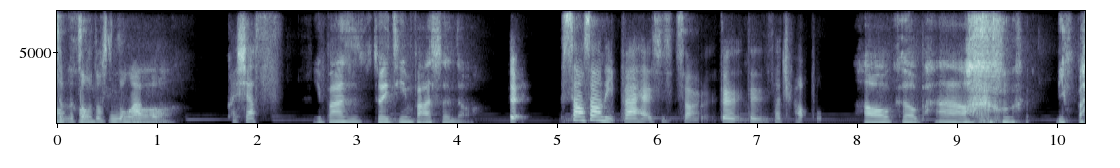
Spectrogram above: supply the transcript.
怎么走都是魔法坡，快吓死！你爸是最近发生的哦？对，上上礼拜还是上个？对对，他去跑步，好可怕哦！你爸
